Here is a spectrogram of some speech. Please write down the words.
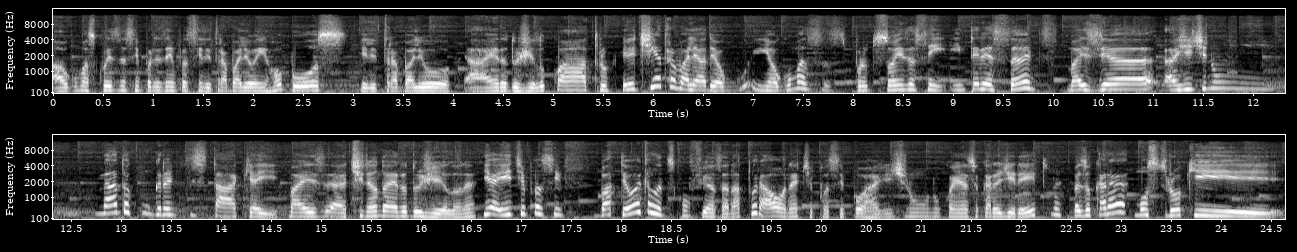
algumas coisas assim, por exemplo, assim, ele trabalhou em robôs, ele trabalhou a Era do Gelo 4, ele tinha trabalhado em, em algumas produções assim interessantes, mas uh, a gente não nada com grande destaque aí, mas uh, tirando a era do gelo, né? E aí, tipo assim, bateu aquela desconfiança natural, né? Tipo assim, porra, a gente não, não conhece o cara direito, né? Mas o cara mostrou que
